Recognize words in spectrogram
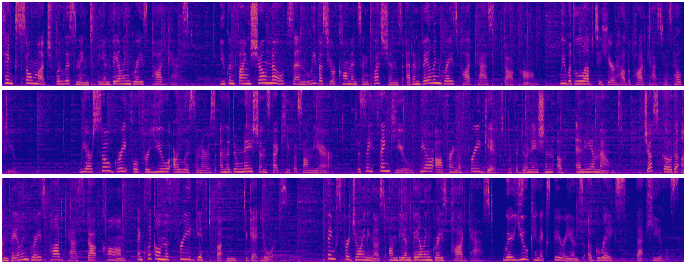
Thanks so much for listening to the Unveiling Grace podcast. You can find show notes and leave us your comments and questions at unveilinggracepodcast.com. We would love to hear how the podcast has helped you. We are so grateful for you, our listeners, and the donations that keep us on the air. To say thank you, we are offering a free gift with a donation of any amount. Just go to unveilinggracepodcast.com and click on the free gift button to get yours. Thanks for joining us on the Unveiling Grace podcast, where you can experience a grace that heals.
